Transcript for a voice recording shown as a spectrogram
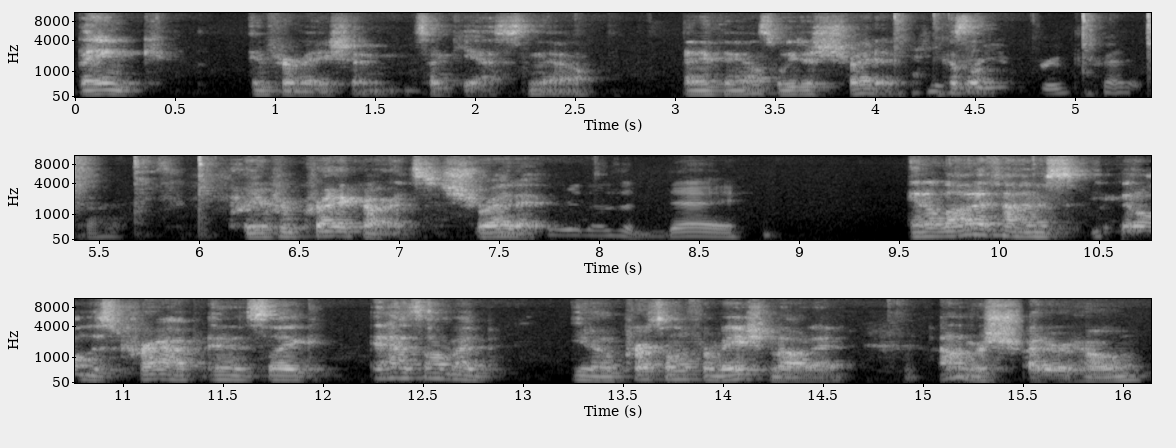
bank information? It's like, yes, no. Anything else? We just shred it because like, Pre-approved credit cards. pre-approved credit cards, shred it. Three those a day. And a lot of times you get all this crap and it's like it has all my you know personal information on it. I don't have a shredder at home.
